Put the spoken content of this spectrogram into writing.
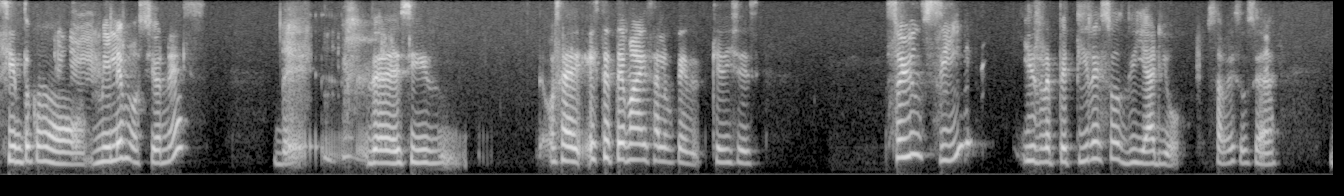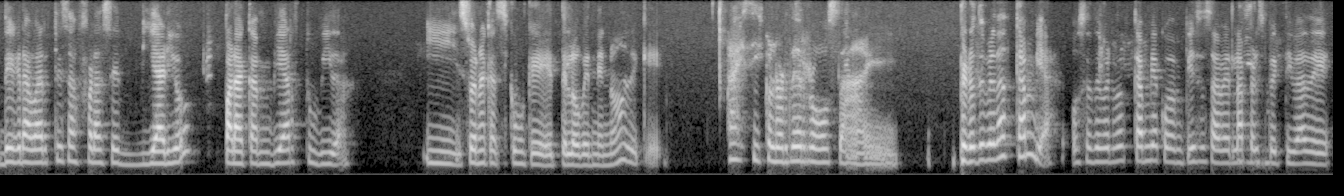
siento como mil emociones de, decir, o sea, este tema es algo que, que dices, soy un sí y repetir eso diario, ¿sabes? O sea, de grabarte esa frase diario para cambiar tu vida y suena casi como que te lo venden, ¿no? De que, ay, sí, color de rosa, y... pero de verdad cambia, o sea, de verdad cambia cuando empiezas a ver la perspectiva de,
